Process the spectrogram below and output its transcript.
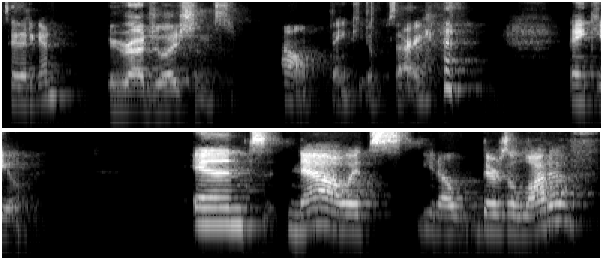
Say that again. Congratulations. Oh, thank you. Sorry. thank you. And now it's you know there's a lot of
